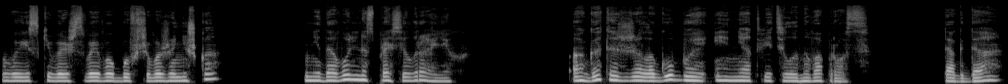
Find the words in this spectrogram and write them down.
«Выискиваешь своего бывшего женишка?» — недовольно спросил Райлих. Агата сжала губы и не ответила на вопрос. Тогда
